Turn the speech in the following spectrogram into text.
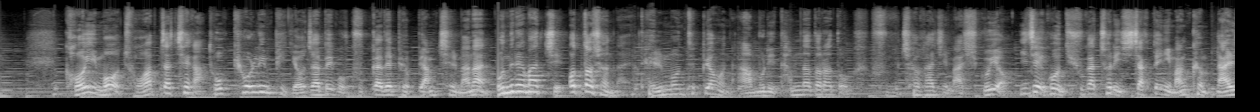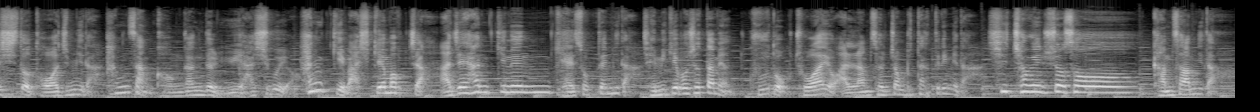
거의 뭐 조합 자체가 도쿄올림픽 여자배구 국가대표 뺨칠 만한 오늘의 맛집 어떠셨나요? 델몬트 병은 아무리 탐나더라도 훔쳐가지 마시고요. 이제 곧 휴가철이 시작되니만큼 날씨도 더워집니다. 항상 건강들 유의하시고요. 한 끼 맛있게 먹자. 아재 한 끼는 계속됩니다. 재밌게 보셨다면 구독, 좋아요, 알람 설정 부탁드립니다. 시청해주셔서 감사합니다.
